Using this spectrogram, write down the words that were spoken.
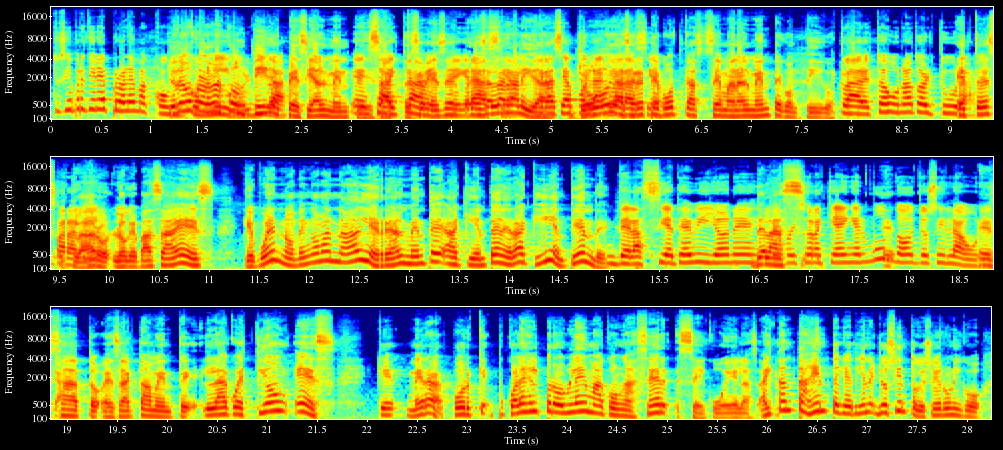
Tú siempre tienes problemas con Yo tengo problemas contigo olvida. especialmente. exacto. Ese- Exactamente, ese- Esa es la realidad. Gracias por Yo la voy a hacer este podcast semanalmente contigo. Claro, esto es una tortura. Esto es, para ti. claro, lo que pasa es que pues no tengo más nadie realmente a quien tener aquí, ¿entiendes? De las 7 billones De de, las- personas que hay en el mundo, yo soy la única. Exacto, exactamente. La cuestión es que, mira, ¿por qué- ¿cuál es el problema con hacer secuelas? Hay tanta gente que tiene, yo siento que soy el único,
